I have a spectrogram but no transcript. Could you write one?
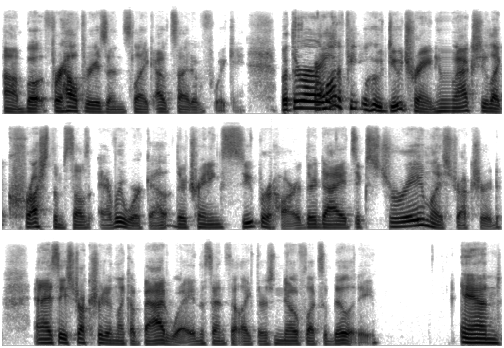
um, but for health reasons, like outside of waking. But there are right. a lot of people who do train who actually like crush themselves every workout. They're training super hard. Their diet's extremely structured, and I say structured in like a bad way, in the sense that like there's no flexibility, and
